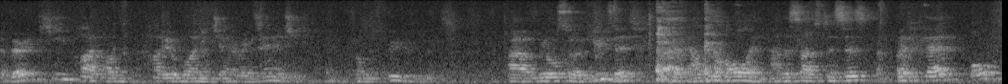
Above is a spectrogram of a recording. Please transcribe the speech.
a very key part of how your body generates energy from the food we eat. Uh, we also abuse it alcohol and other substances, but that all,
